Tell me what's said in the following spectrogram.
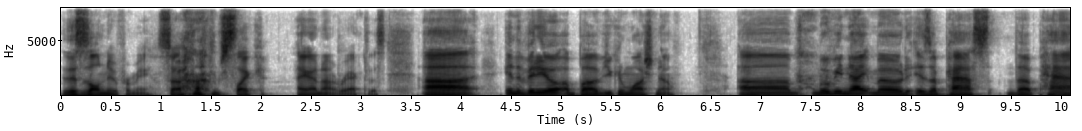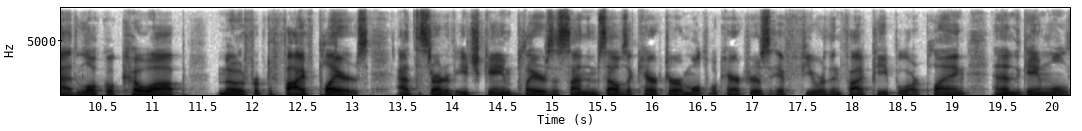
This is all new for me, so I'm just like, I gotta not react to this. Uh, in the video above, you can watch now. Um, movie night mode is a pass the pad local co-op mode for up to five players. At the start of each game, players assign themselves a character or multiple characters if fewer than five people are playing, and then the game will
